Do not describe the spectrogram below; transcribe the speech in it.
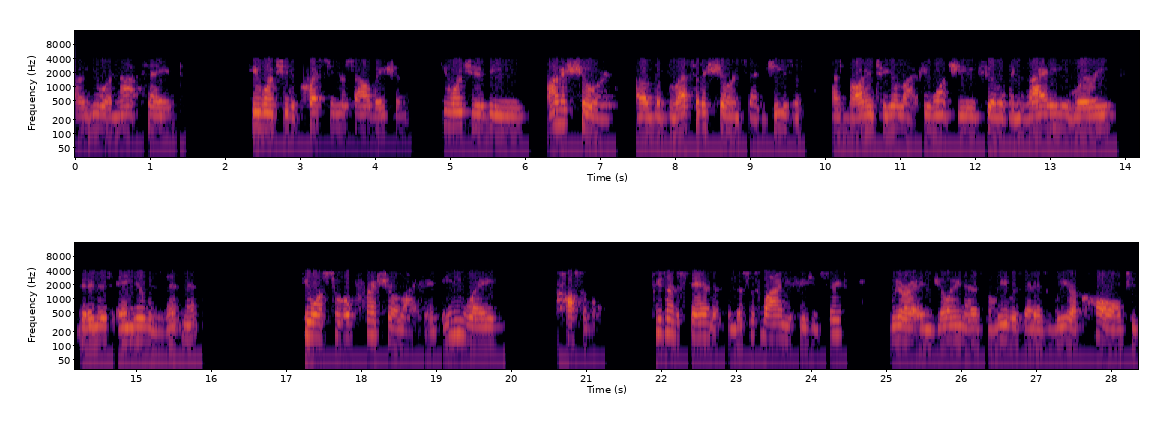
uh, you are not saved. He wants you to question your salvation. He wants you to be unassured of the blessed assurance that Jesus has brought into your life. He wants you filled with anxiety, worry, bitterness, anger, resentment. He wants to oppress your life in any way possible. Please understand this, and this is why in Ephesians 6 we are enjoying as believers, that is, we are called to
